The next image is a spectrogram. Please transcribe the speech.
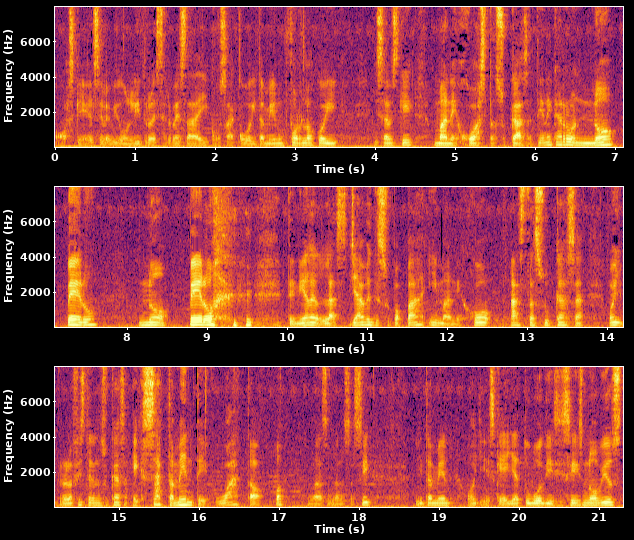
oh, es que él se bebió un litro de cerveza y cosaco y también un forloco y, Y sabes qué? Manejó hasta su casa. ¿Tiene carro? No, pero, no, pero tenía las llaves de su papá y manejó hasta su casa. Oye, pero la fiesta era en su casa. Exactamente. What the fuck? Más o menos así. Y también, oye, es que ella tuvo 16 novios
